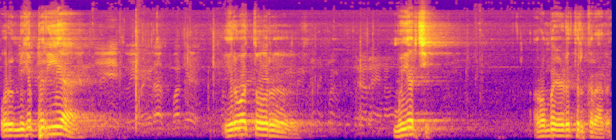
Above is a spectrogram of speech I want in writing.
ஒரு மிகப்பெரிய இருபத்தோரு முயற்சி ரொம்ப எடுத்திருக்கிறாரு.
